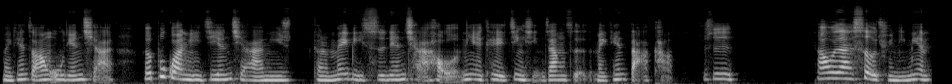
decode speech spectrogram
每天早上五点起来，可是不管你几点起来，你可能 maybe 十点起来好了，你也可以进行这样子每天打卡，就是。他会在社群里面，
